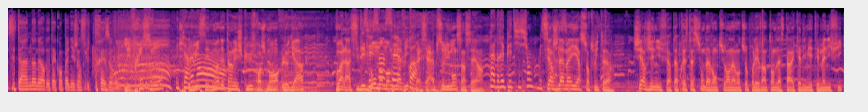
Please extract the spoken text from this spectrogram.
C'est un honneur de t'accompagner, j'en suis très heureux. Les frissons, Oh, mais lui, c'est loin d'être un lèche-cul, franchement. Le gars, voilà, c'est des bons moments de la vie. Enfin, c'est absolument sincère. Pas de répétition. Mais c'est- Serge Lama hier sur Twitter. Chère Jennifer, ta prestation d'aventure en aventure pour les 20 ans de la Star Academy était magnifique.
